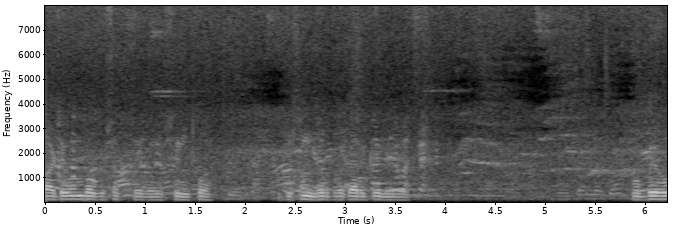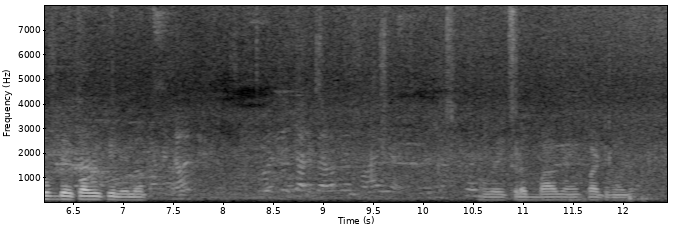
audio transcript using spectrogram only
पाठीवरून बघू शकते बघ, शिल्प. किती सुंदर प्रकारे केलेले आहेत. हुबेहूब देखावे केलेले आहेत. इकडं बाग आहे पाठीमध्ये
